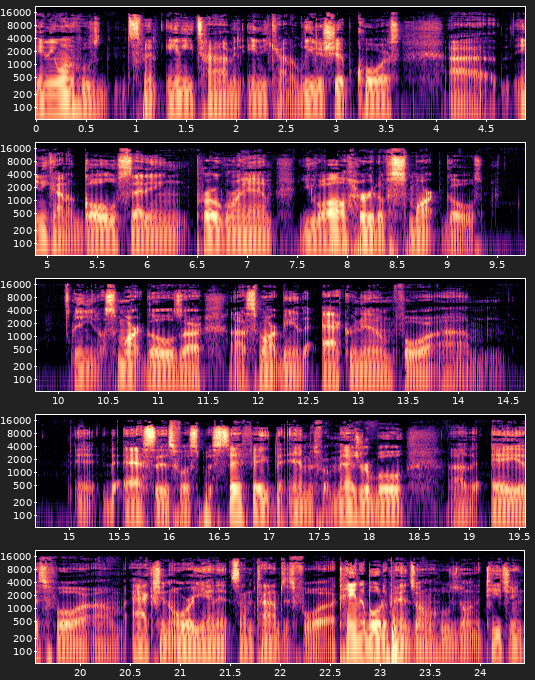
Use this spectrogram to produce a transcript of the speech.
anyone who's spent any time in any kind of leadership course, uh, any kind of goal setting program, you all heard of SMART goals and you know smart goals are uh, smart being the acronym for um, eh, the s is for specific the m is for measurable uh, the a is for um, action oriented sometimes it's for attainable depends on who's doing the teaching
